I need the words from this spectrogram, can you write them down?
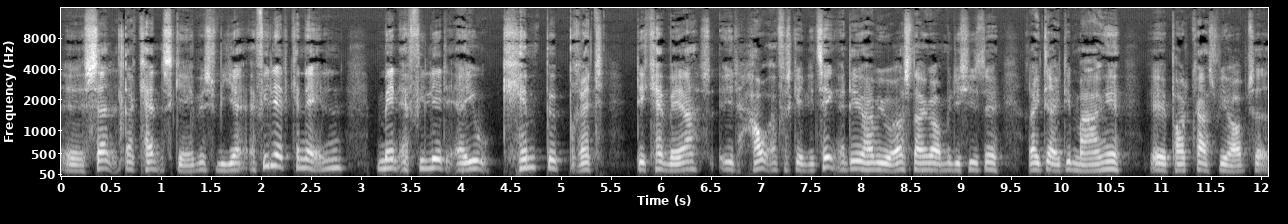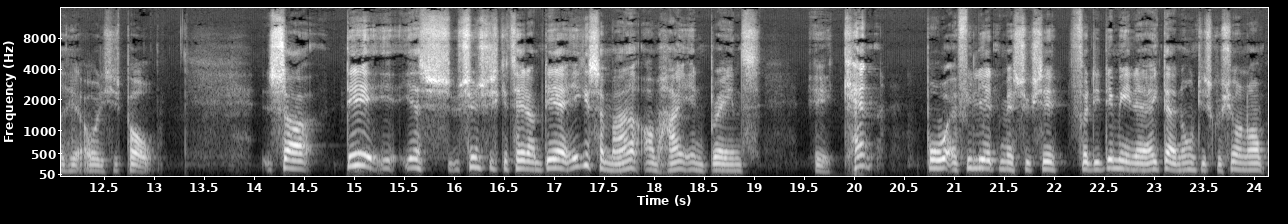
øh, salg, der kan skabes via affiliate-kanalen, men affiliate er jo kæmpe bredt det kan være et hav af forskellige ting, og det har vi jo også snakket om i de sidste rigtig, rigtig mange øh, podcasts, vi har optaget her over de sidste par år. Så det, jeg synes, vi skal tale om, det er ikke så meget om high-end brands øh, kan bruge affiliate med succes, fordi det mener jeg ikke, der er nogen diskussion om,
